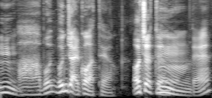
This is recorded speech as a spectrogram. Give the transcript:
음. 아, 뭔, 뭔지 알 것 같아요. 어쨌든 음, 네.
